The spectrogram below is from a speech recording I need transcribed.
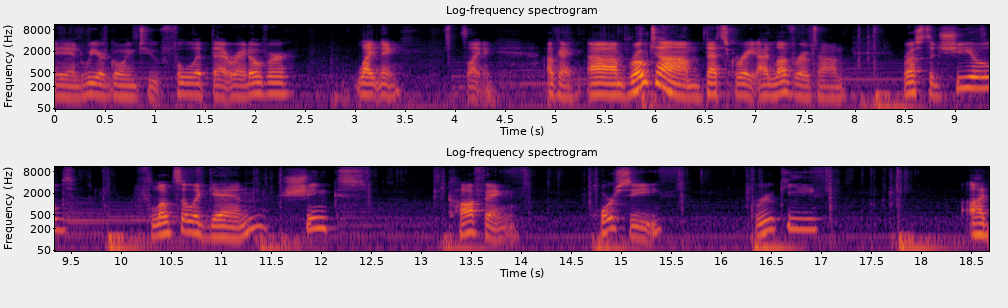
And we are going to flip that right over. Lightning. It's lightning. Okay. Um, Rotom. That's great. I love Rotom. Rusted Shield. Floatzel again. Shinx. Koffing. Horsea. Grookey. A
